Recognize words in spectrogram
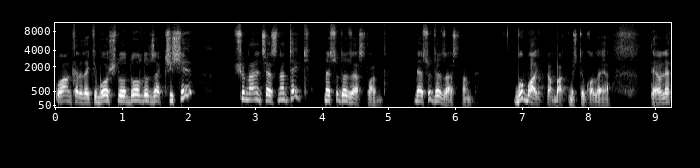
o Ankara'daki boşluğu dolduracak kişi şunların içerisinden tek Mesut Özarslan'dı. Mesut Özarslan'dı. Bu boyuttan bakmıştık olaya. Devlet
